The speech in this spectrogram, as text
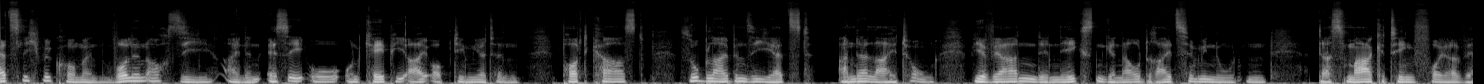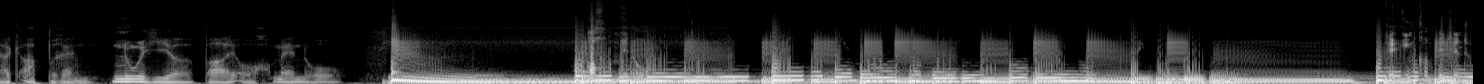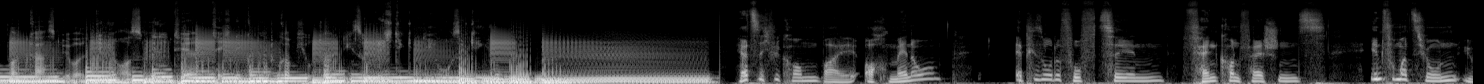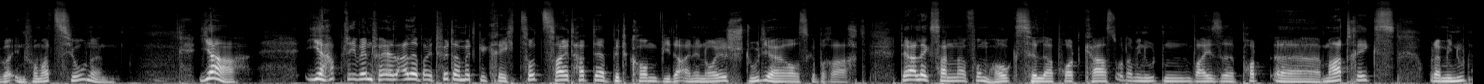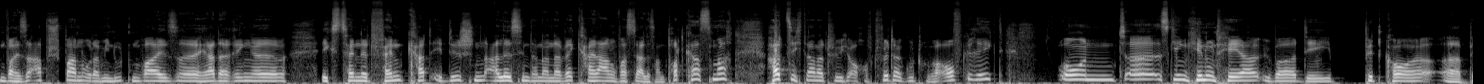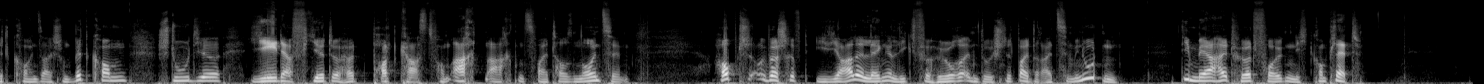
Herzlich willkommen. Wollen auch Sie einen SEO und KPI-optimierten Podcast? So bleiben Sie jetzt an der Leitung. Wir werden in den nächsten genau 13 Minuten das Marketingfeuerwerk abbrennen. Nur hier bei Och Menno. Och Menno. Militär, Technik und Computer, die so richtig in die Hose gingen. Herzlich willkommen bei Och Menno, Episode 15, Fan Confessions, Informationen über Informationen. Ja, Ihr habt eventuell alle bei Twitter mitgekriegt. Zurzeit hat der Bitkom wieder eine neue Studie herausgebracht. Der Alexander vom Hoaxilla Podcast oder minutenweise Pod, äh, Matrix oder minutenweise Abspann oder minutenweise Herr der Ringe Extended Fan Cut Edition, alles hintereinander weg. Keine Ahnung, was der alles an Podcasts macht. Hat sich da natürlich auch auf Twitter gut drüber aufgeregt. Und äh, es ging hin und her über die Bitcoin, äh, Bitcoin ich schon, Bitkom-Studie, jeder Vierte hört Podcast vom 8.8.2019. Hauptüberschrift ideale Länge liegt für Hörer im Durchschnitt bei 13 Minuten. Die Mehrheit hört Folgen nicht komplett.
